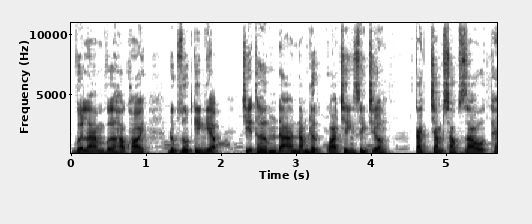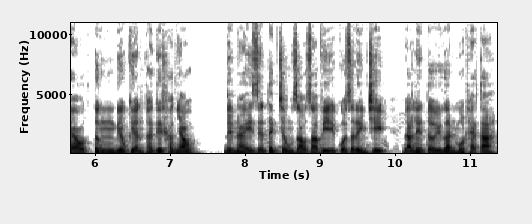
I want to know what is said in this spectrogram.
Vừa làm vừa học hỏi, đúc rút kinh nghiệm, chị Thơm đã nắm được quá trình sinh trưởng, cách chăm sóc rau theo từng điều kiện thời tiết khác nhau. Đến nay, diện tích trồng rau gia vị của gia đình chị đã lên tới gần 1 hecta.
